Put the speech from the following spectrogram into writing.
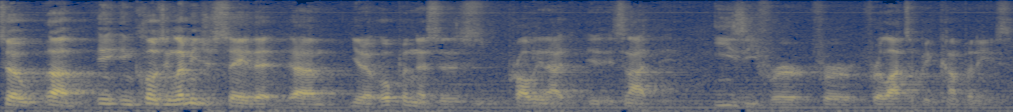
So um, in, in, closing, let me just say that, um, you know, openness is probably not, it's not easy for, for, for lots of big companies.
